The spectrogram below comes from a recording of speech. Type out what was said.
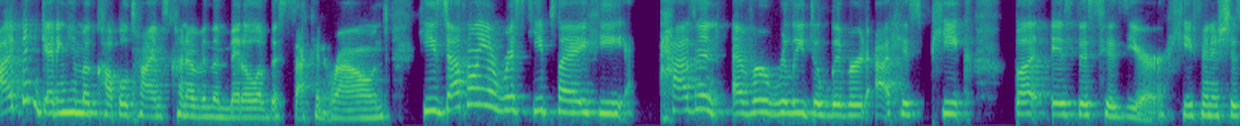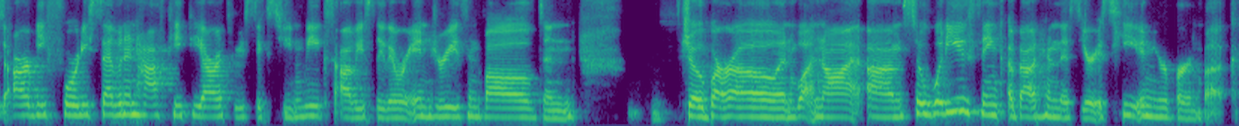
I've been getting him a couple times kind of in the middle of the second round. He's definitely a risky play. He hasn't ever really delivered at his peak, but is this his year? He finishes RB 47 and a half PPR through 16 weeks. Obviously, there were injuries involved and Joe Burrow and whatnot. Um, so, what do you think about him this year? Is he in your burn book?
